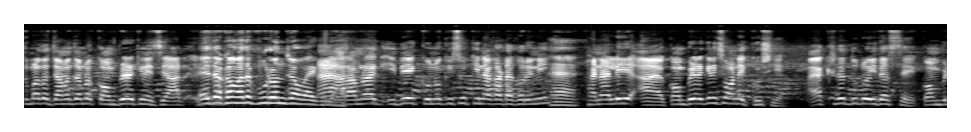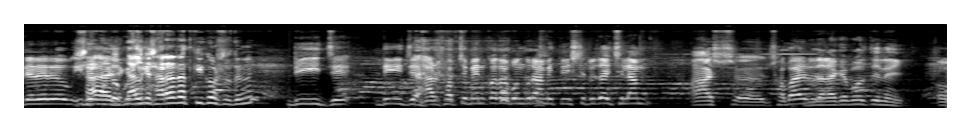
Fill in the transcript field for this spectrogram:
তোমরা তো জানো যে আমরা কম্পিউটার কিনেছি আর এই দেখো আমাদের পুরন জামা হ্যাঁ, আর আমরা ঈদে কোনো কিছু কেনাকাটা করিনি। হ্যাঁ। ফাইনালি কম্পিউটার কিনেছি অনেক খুশি। একসাথে দুটো ঈদ আছে। কম্পিউটারের। কালকে সারা রাত কি করছ তুমি? ডিজে ডিজে আর সবচেয়ে মেন কথা বন্ধুরা আমি তিরিশটা রোজায় ছিলাম আর সবার যারাকে বলতে নেই। ও।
